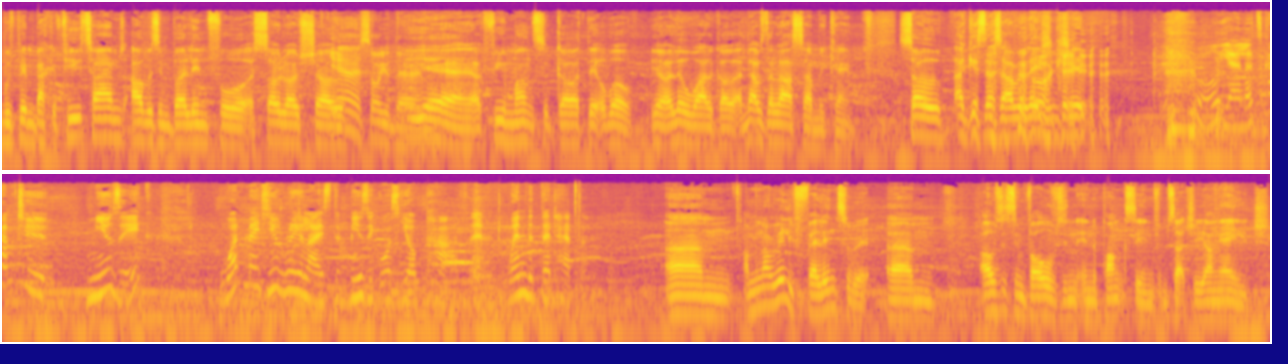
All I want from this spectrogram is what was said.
we've been back a few times. I was in Berlin for a solo show. Yeah, I saw you there. Yeah, a few months ago, I think, well, you know, a little while ago, and that was the last time we came. So I guess that's our relationship. Cool. Yeah, let's come to music. What made you realize that music was your path, and when did that happen? Um, I mean, I really fell into it. Um, I was just involved in, in the punk scene from such a young age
